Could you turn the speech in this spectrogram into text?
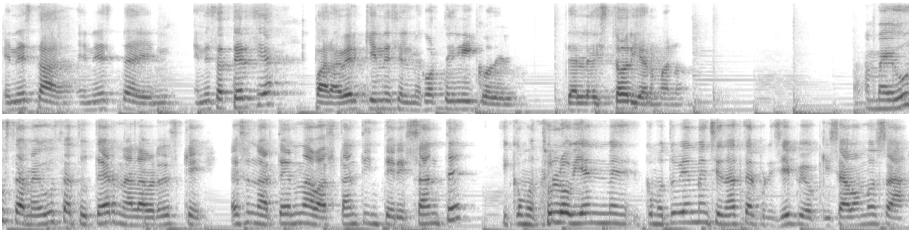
en esta, en esta, en, esta tercia para ver quién es el mejor técnico de la historia, hermano. Me gusta, me gusta tu terna, la verdad es que es una terna bastante interesante y como tú lo bien, como tú bien mencionaste al principio, quizá vamos a,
